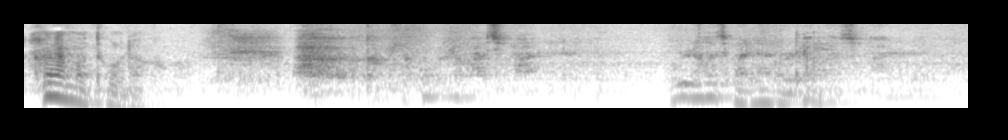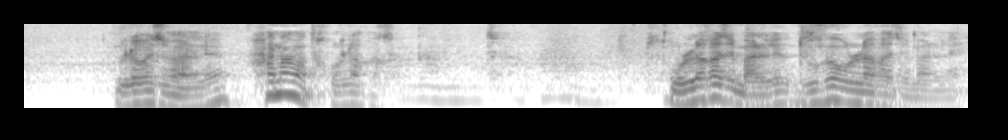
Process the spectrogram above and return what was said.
하나만 더 올라가 봐. 거기 올라가지 말래. 올라가지 말라는데. 올라가지 말래. 올라가지 말래요? 하나만 더 올라가자. 남자가 올라가지 말래요? 누가 올라가지 말래?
